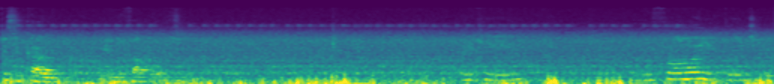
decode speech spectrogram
physically in the faculty? Okay. Before you go to the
